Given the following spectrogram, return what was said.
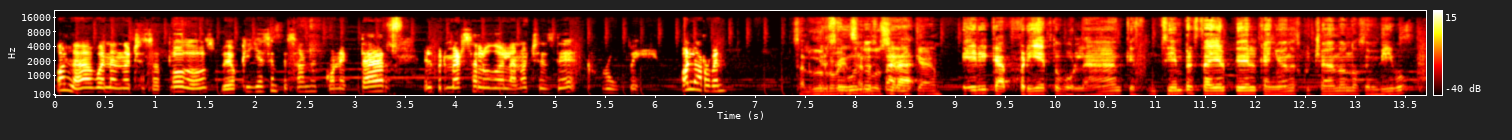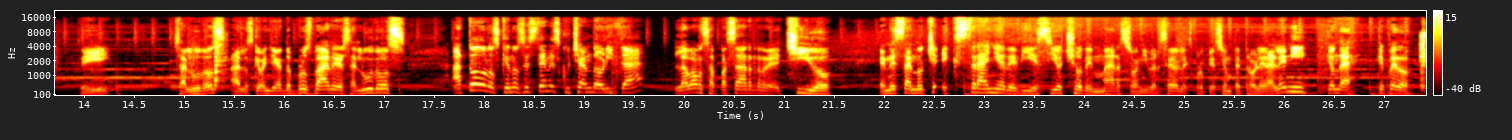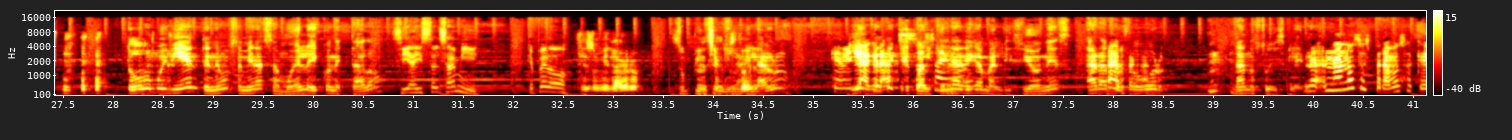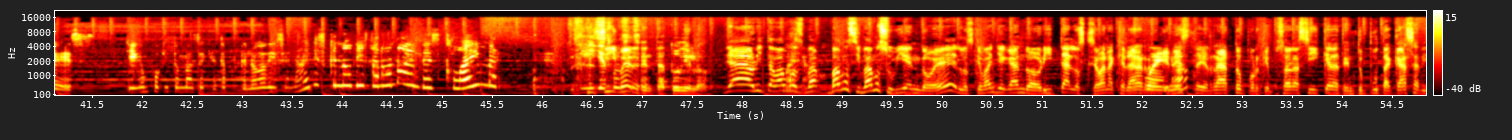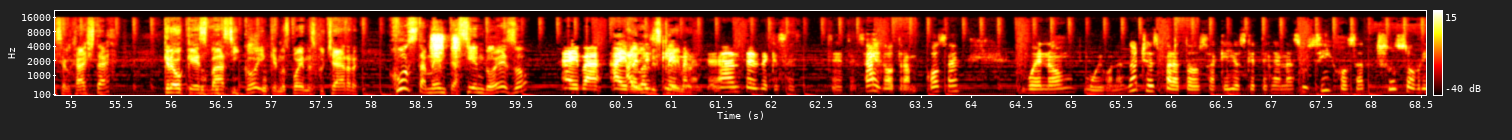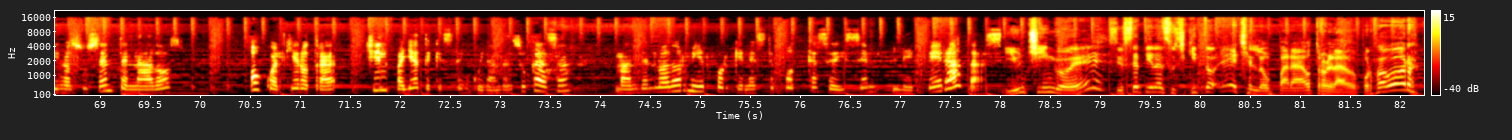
Hola, buenas noches a todos. Veo que ya se empezaron a conectar. El primer saludo de la noche es de Rubén. Hola, Rubén. Saludos, El Rubén. Saludos, es para Erika. Erika Prieto Bolán, que siempre está ahí al pie del cañón escuchándonos en vivo. Sí. Saludos a los que van llegando. Bruce Banner, saludos. A todos los que nos estén escuchando ahorita, la vamos a pasar eh, chido en esta noche extraña de 18 de marzo, aniversario de la expropiación petrolera. Lenny, ¿qué onda? ¿Qué pedo? Todo muy bien. Tenemos también a Samuel ahí conectado. Sí, ahí está el Sammy. ¿Qué pedo? Sí, es un milagro. Es un pinche es un milagro. milagro. Qué antes milagro. de que cualquiera diga maldiciones, Ara, Ah, por perdón. favor, danos tu disclaimer. No, no nos esperamos a que llegue un poquito más de gente porque luego dicen, ay, es que no dijeron el disclaimer. Y ya Sí, son bueno. 60, tú dilo. Ya, ahorita vamos, Bueno. va- vamos y vamos subiendo, ¿eh? Los que van llegando ahorita, los que se van a quedar Bueno. en este rato, porque pues ahora sí, quédate en tu puta casa, dice el hashtag. Creo que es básico y que nos pueden escuchar justamente haciendo eso. Ahí va, ahí va Ahí el va el disclaimer. Antes, antes de que se, se salga otra cosa. Bueno, muy buenas noches para todos aquellos que tengan a sus hijos, a sus sobrinos, sus centenados o cualquier otra chilpayate que estén cuidando en su casa. Mándenlo a dormir porque en este podcast se dicen leperadas. Y un chingo, ¿eh? Si usted tiene a su chiquito, échelo para otro lado, por favor.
